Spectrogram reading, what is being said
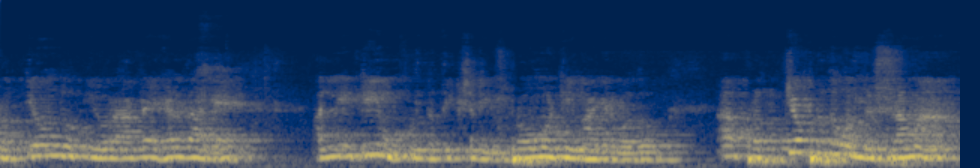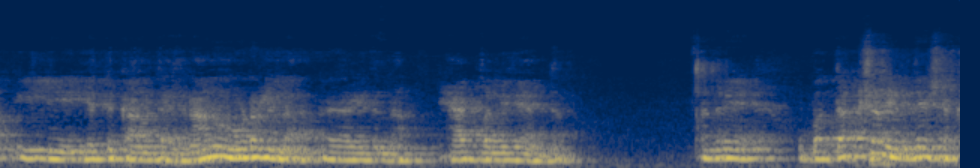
ಪ್ರತಿಯೊಂದು ಇವರಾಗಲೇ ಹೇಳಿದಾಗೆ ಅಲ್ಲಿ ಟೀಮ್ ಒಂದು ತಿಕ್ಷಣಿಗೆ ಪ್ರೋಮೋ ಟೀಮ್ ಆಗಿರ್ಬೋದು, ಆ ಪ್ರತಿಯೊಬ್ಬರದ್ದು ಒಂದು ಶ್ರಮ ಇಲ್ಲಿ ಎದ್ದು ಕಾಣ್ತಾ ಇದೆ. ನಾನು ನೋಡಿರಲಿಲ್ಲ ಇದನ್ನ ಹ್ಯಾಕ್ ಬಂದಿದೆ ಅಂತ. ಅಂದ್ರೆ ಒಬ್ಬ ದಕ್ಷ ನಿರ್ದೇಶಕ,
